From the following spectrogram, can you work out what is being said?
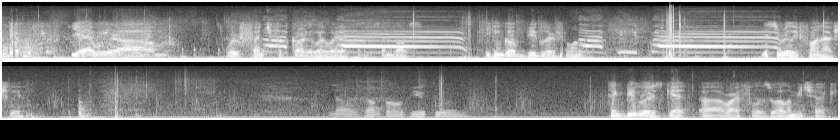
Yeah, we're, yeah, we're um, we're French foot guards by the way. Sendox. You can go bugler if you want. This is really fun actually. No, don't go bugler. I think buglers get uh, rifle as well. Let me check.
